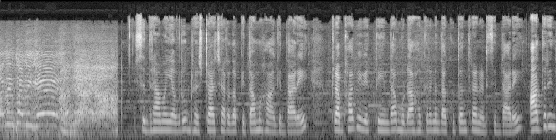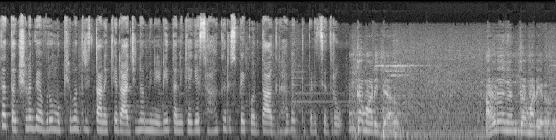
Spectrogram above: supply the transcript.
ದಲಿತರಿಗೆ ಸಿದ್ದರಾಮಯ್ಯ ಅವರು ಭ್ರಷ್ಟಾಚಾರದ ಪಿತಾಮಹ ಆಗಿದ್ದಾರೆ. ಪ್ರಭಾವಿ ವ್ಯಕ್ತಿಯಿಂದ ಮುಡಾ ಹಗರಣದ ಕುತಂತ್ರ ನಡೆಸಿದ್ದಾರೆ. ಆದ್ದರಿಂದ ತಕ್ಷಣವೇ ಅವರು ಮುಖ್ಯಮಂತ್ರಿ ಸ್ಥಾನಕ್ಕೆ ರಾಜೀನಾಮೆ ನೀಡಿ ತನಿಖೆಗೆ ಸಹಕರಿಸಬೇಕು ಅಂತ ಆಗ್ರಹ ವ್ಯಕ್ತಪಡಿಸಿದರು. ಅವರೇ ನೇಮಕ ಮಾಡಿರೋದು.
